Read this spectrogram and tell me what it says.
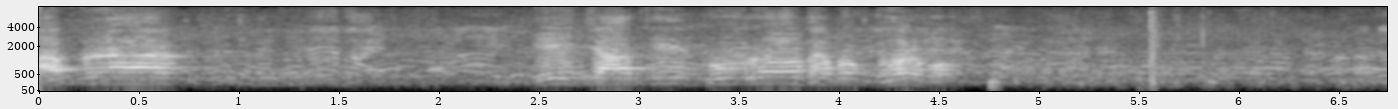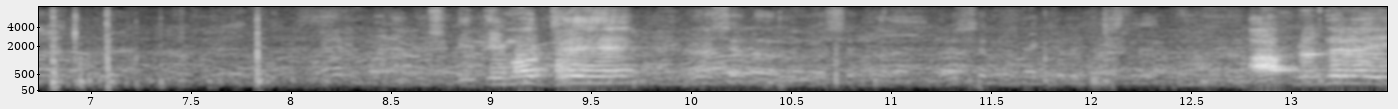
আপনারা এই জাতির গৌরব এবং গর্ব ইতিমধ্যে আপনাদের এই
